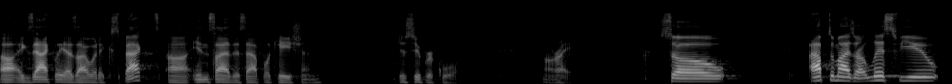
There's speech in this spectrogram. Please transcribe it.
uh, exactly as I would expect uh, inside this application. Just super cool. All right. So optimize our list view.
